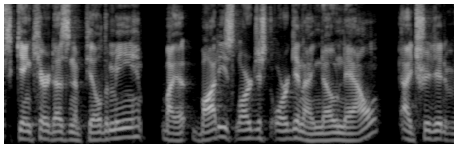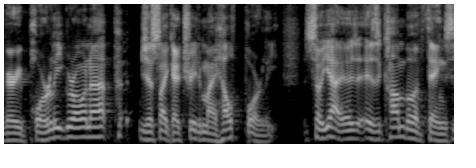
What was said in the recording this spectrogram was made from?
Skincare doesn't appeal to me. My body's largest organ I know now. I treated it very poorly growing up, just like I treated my health poorly. So yeah, it was, it a combo of things.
